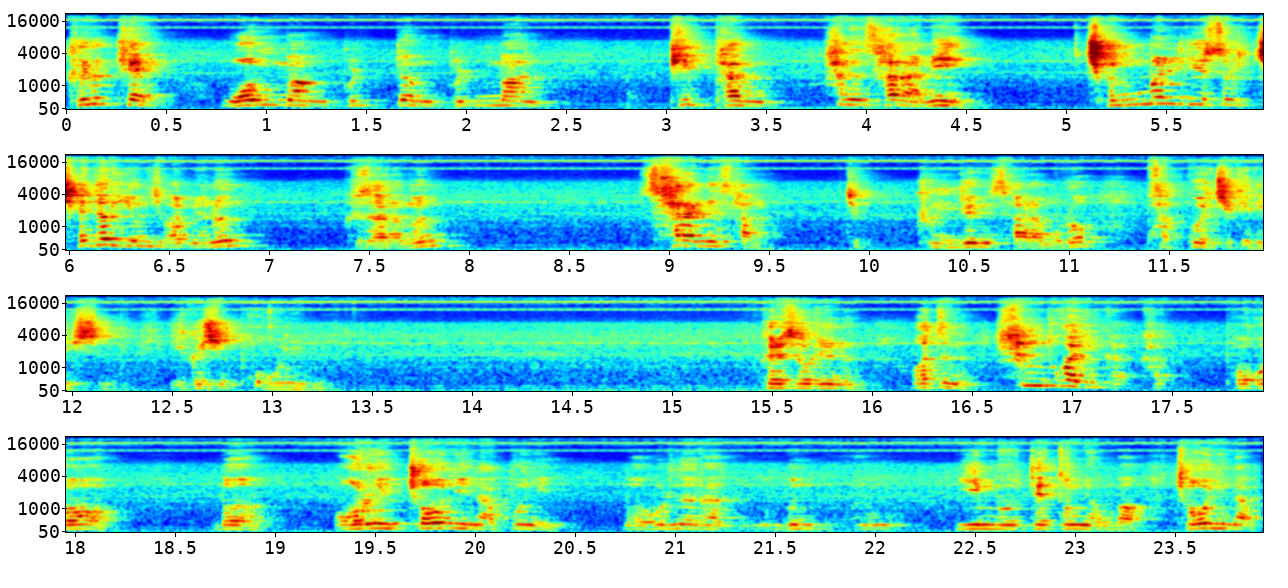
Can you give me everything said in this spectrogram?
그렇게 원망, 불평, 불만, 비판하는 사람이 정말 예수를 제대로 영접하면은 그 사람은 사랑의 사람, 즉 긍정의 사람으로 바꿔지게 되어 있습니다. 이것이 복음입니다. 그래서 우리는 어떤 한두 가지 가- 가- 보고 뭐 옳은 좋으니 나쁘니 뭐 우리나라 문, 이무 대통령 뭐 좋으니 나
